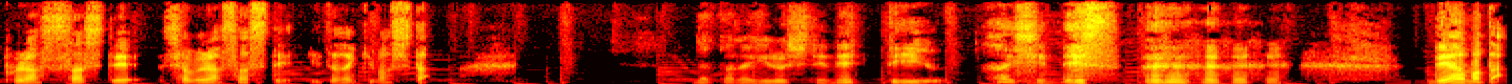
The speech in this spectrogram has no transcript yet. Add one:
プラスさせて、喋らさせていただきました。だから許してねっていう配信です。ではまた。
